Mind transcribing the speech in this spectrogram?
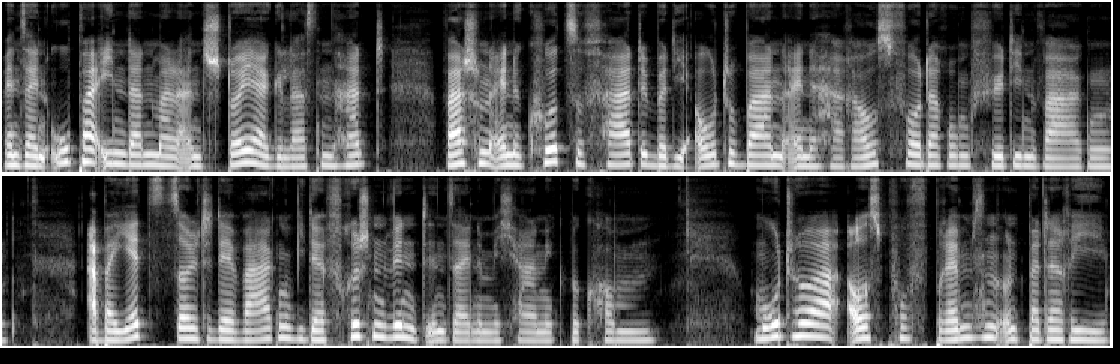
Wenn sein Opa ihn dann mal ans Steuer gelassen hat, war schon eine kurze Fahrt über die Autobahn eine Herausforderung für den Wagen. Aber jetzt sollte der Wagen wieder frischen Wind in seine Mechanik bekommen. Motor, Auspuff, Bremsen und Batterie.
